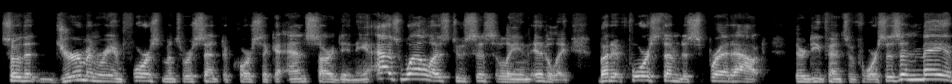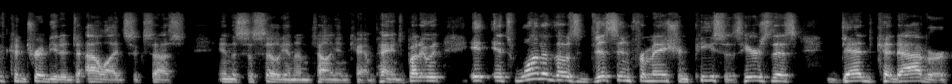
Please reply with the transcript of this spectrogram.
so that German reinforcements were sent to Corsica and Sardinia, as well as to Sicily and Italy. But it forced them to spread out their defensive forces and may have contributed to Allied success in the Sicilian and Italian campaigns. But it, it, it's one of those disinformation pieces. Here's this dead cadaver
